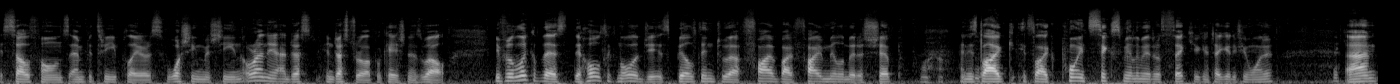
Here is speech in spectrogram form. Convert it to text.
cell phones, MP3 players, washing machine, or any indus- industrial application as well. If you look at this, the whole technology is built into a 5 by 5 millimeter chip, and it's like it's like 0.6 millimeter thick. You can take it if you want to. And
